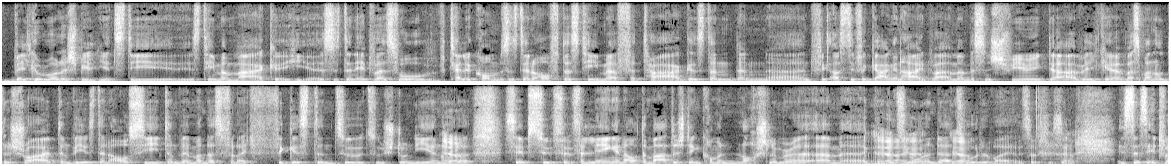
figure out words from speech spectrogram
Welche Rolle spielt jetzt die, das Thema Marke hier? Ist es denn etwas, wo Telekom, ist es denn oft das Thema Vertrag? Ist dann, dann äh, aus der Vergangenheit war immer ein bisschen schwierig da, welche, was man unterschreibt und wie es denn aussieht und wenn man das vielleicht vergisst, dann zu, zu stornieren oder selbst zu verlängern automatisch, dann kommen noch schlimmere ähm, äh, Konditionen dazu. ja. oder Sachen. Ist das etwas,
